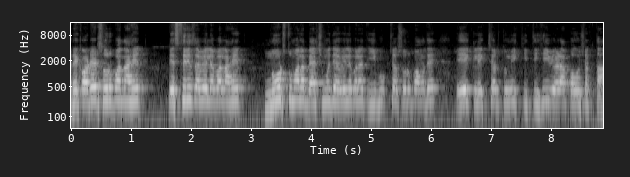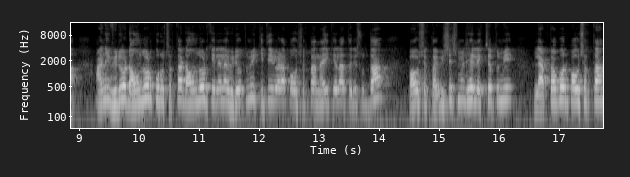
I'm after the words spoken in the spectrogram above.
रेकॉर्डेड स्वरूपात आहेत. टेस्ट सिरीज अवेलेबल आहेत. नोट्स तुम्हाला बॅचमध्ये अवेलेबल आहेत. ई बुकच्या स्वरूपामध्ये एक लेक्चर तुम्ही कितीही वेळा पाहू शकता आणि व्हिडिओ डाउनलोड करू शकता. डाउनलोड केलेला व्हिडिओ तुम्ही किती वेळा पाहू शकता? नाही केला तरीसुद्धा पाहू शकता. विशेष म्हणजे हे लेक्चर तुम्ही लॅपटॉपवर पाहू शकता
